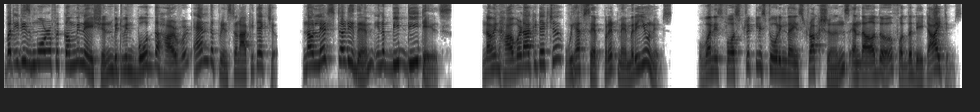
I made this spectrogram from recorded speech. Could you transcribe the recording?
But it is more of a combination between both the Harvard and the Princeton architecture. Now let's study them in a bit details. Now in Harvard architecture, we have separate memory units. One is for strictly storing the instructions and the other for the data items.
